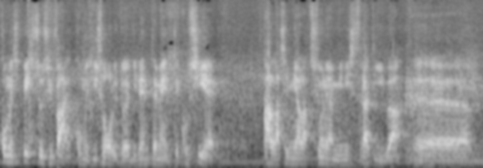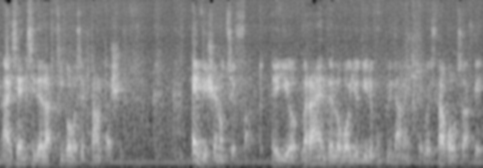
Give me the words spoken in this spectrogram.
come spesso si fa e come di solito evidentemente così è alla segnalazione amministrativa eh, ai sensi dell'articolo 75 e invece non si è fatto. E io veramente lo voglio dire pubblicamente questa cosa che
